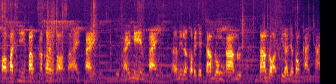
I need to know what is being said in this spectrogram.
พอมาที่นี่ปั๊บเราก็จะต่อสายไปสายเมนไปแล้วนี้เราก็ไปจะจำลงตามตามหลอดที่เราจะต้องการใช้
